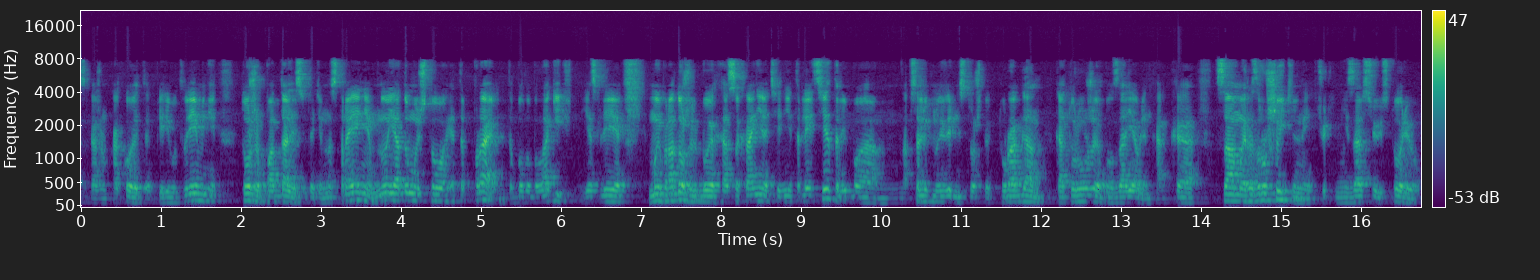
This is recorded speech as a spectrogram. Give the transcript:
скажем, какой-то период времени тоже поддались вот этим настроениям. Но я думаю, что это правильно, это было бы логично. Если мы продолжили бы сохранять принятие нейтралитета, либо абсолютную уверенность в том, что этот ураган, который уже был заявлен как э, самый разрушительный чуть ли не за всю историю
